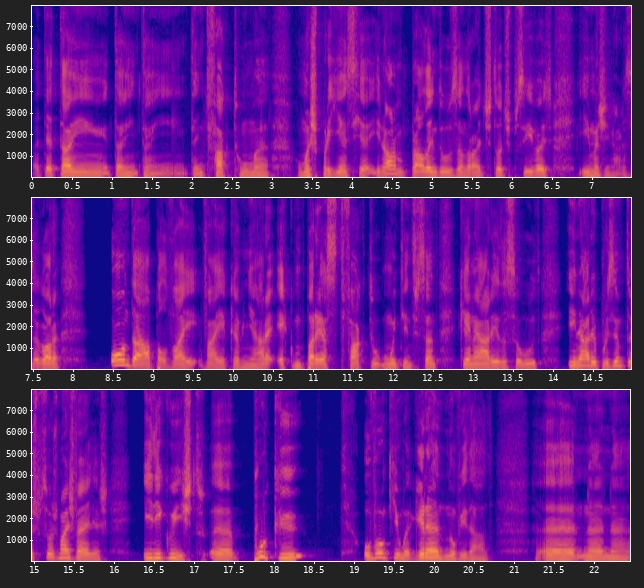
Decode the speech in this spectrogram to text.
até tem, tem, tem, tem de facto uma, uma experiência enorme, para além dos Androids todos possíveis e imaginários. Agora, onde a Apple vai, vai a caminhar é que me parece de facto muito interessante, que é na área da saúde e na área, por exemplo, das pessoas mais velhas. E digo isto uh, porque houve aqui uma grande novidade uh, na, na,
